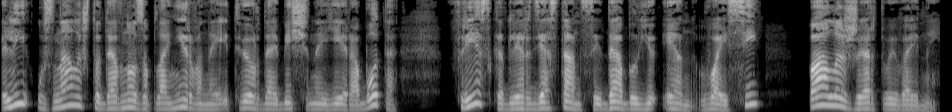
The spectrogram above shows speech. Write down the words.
Ли узнала, что давно запланированная и твердо обещанная ей работа фреска для радиостанции WNYC пала жертвой войны.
